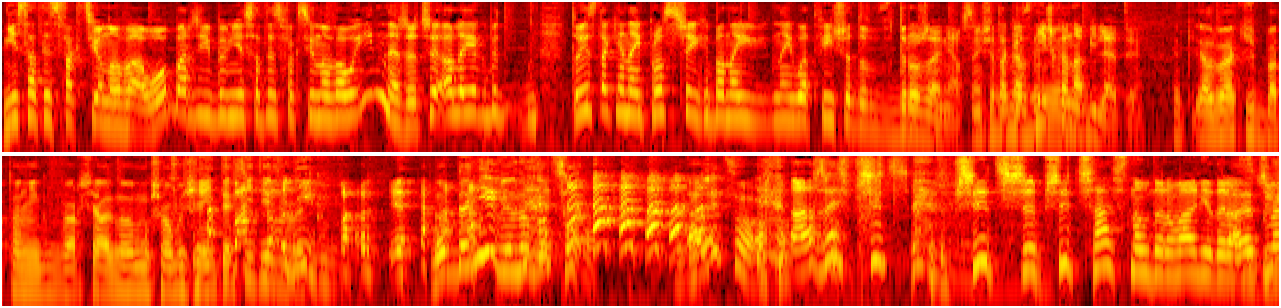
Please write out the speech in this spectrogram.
nie satysfakcjonowało. Bardziej by mnie satysfakcjonowały inne rzeczy, ale jakby to jest takie najprostsze i chyba naj, najłatwiejsze do wdrożenia. W sensie taka Nie zniżka wiem. na bilety. Albo jakiś batonik w Warsie, ale no musiałby się Intercity... Batonik w Warnie. No, no nie wiem, no bo co? Ale co? A żeś przy, przy, przy, przytrzasnął normalnie teraz Ale to drzwi. na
